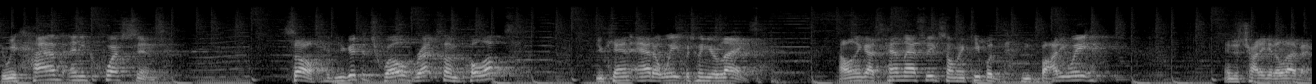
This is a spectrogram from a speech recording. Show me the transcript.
Do we have any questions? So, if you get to 12 reps on pull-ups, you can add a weight between your legs. I only got 10 last week, so I'm gonna keep with body weight and just try to get 11.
